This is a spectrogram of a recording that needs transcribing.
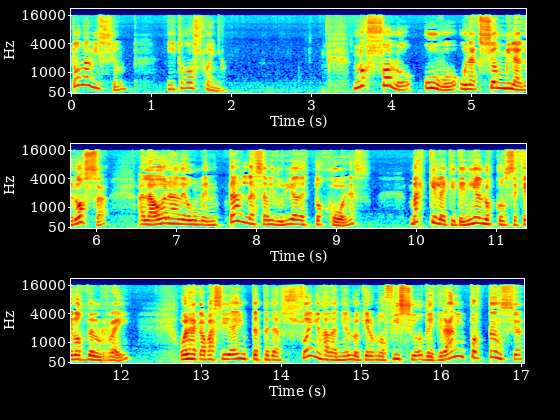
toda visión y todo sueño. No solo hubo una acción milagrosa a la hora de aumentar la sabiduría de estos jóvenes, más que la que tenían los consejeros del rey, o la capacidad de interpretar sueños a Daniel, lo que era un oficio de gran importancia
